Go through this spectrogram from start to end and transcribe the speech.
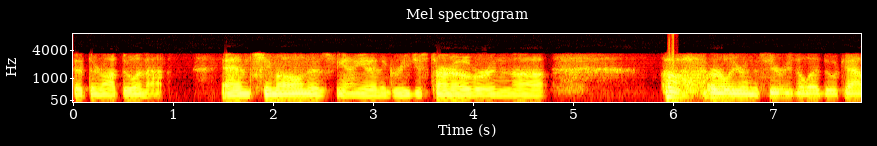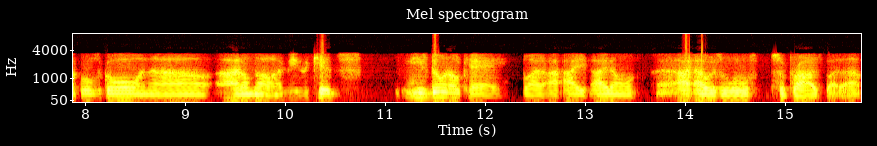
that they're not doing that. And Simon is, you know, he had an egregious turnover in uh, oh, earlier in the series that led to a Capitals goal, and uh, I don't know. I mean, the kid's he's doing okay, but I I, I don't. I, I was a little surprised by that.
